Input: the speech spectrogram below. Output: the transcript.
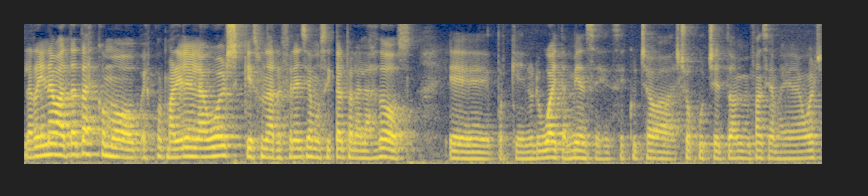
La Reina Batata es como. es por Mariela Walsh, que es una referencia musical para las dos. eh, porque en Uruguay también se, escuchaba, yo escuché toda mi infancia a Walsh,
